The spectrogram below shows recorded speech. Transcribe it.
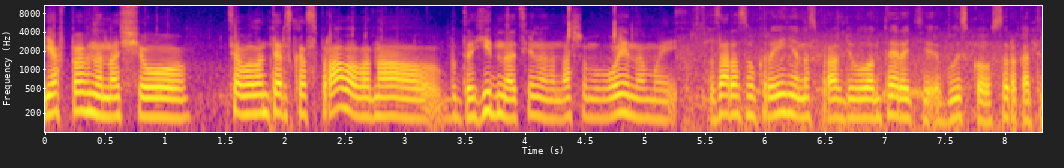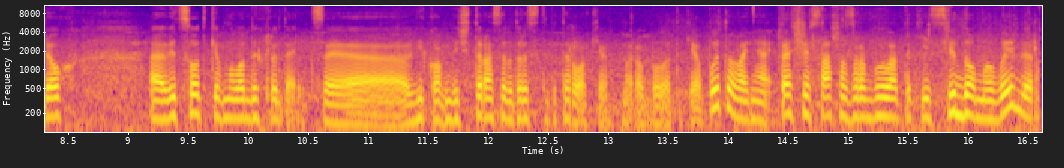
Я впевнена, що ця волонтерська справа вона буде гідно оцінена нашими воїнами. Зараз в Україні насправді волонтерить близько 43 відсотків молодих людей. Це віком від 14 до 35 років. Ми робили таке опитування. Те, що Саша зробила такий свідомий вибір,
